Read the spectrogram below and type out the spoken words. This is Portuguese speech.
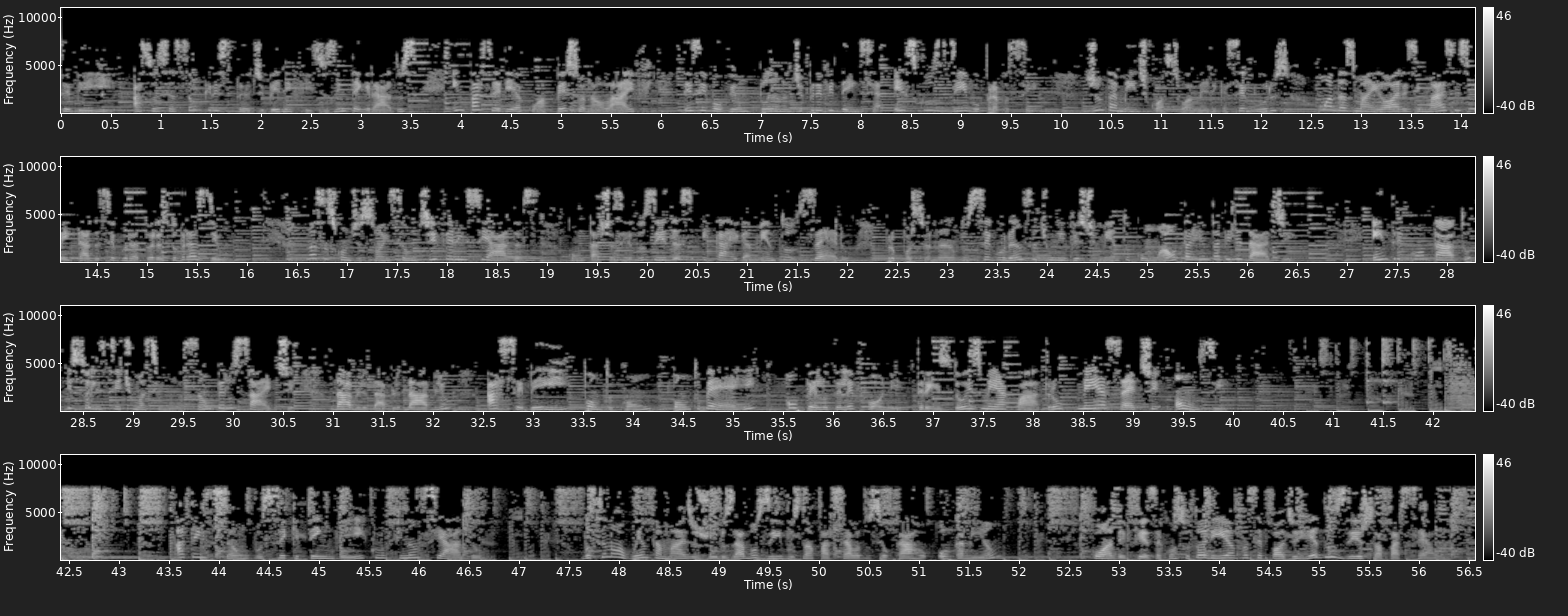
ACBI, Associação Cristã de Benefícios Integrados, em parceria com a Personal Life, desenvolveu um plano de previdência exclusivo para você, juntamente com a Sua América Seguros, uma das maiores e mais respeitadas seguradoras do Brasil. Nossas condições são diferenciadas, com taxas reduzidas e carregamento zero, proporcionando segurança de um investimento com alta rentabilidade. Entre em contato e solicite uma simulação pelo site www.acbi.com.br ou pelo telefone 3264 6711. Atenção, você que tem um veículo financiado. Você não aguenta mais os juros abusivos na parcela do seu carro ou caminhão? Com a Defesa Consultoria, você pode reduzir sua parcela.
